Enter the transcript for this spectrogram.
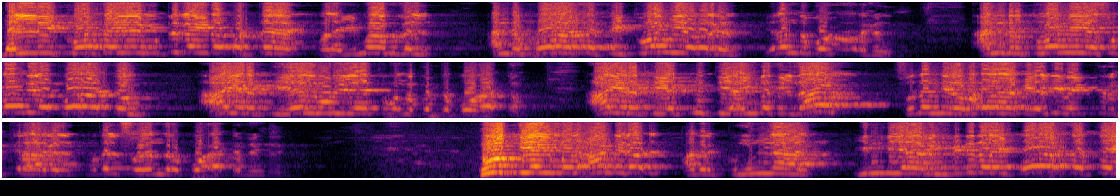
டெல்லி கோட்டையை முற்றுகையிடப்பட்ட பல இமாம்கள் அந்த போராட்டத்தை துவங்கியவர்கள் இறந்து போனார்கள். அன்று துவங்கிய சுதந்திர போராட்டம் ஆயிரத்தி எழுநூறிலே துவங்கப்பட்ட போராட்டம். ஆயிரத்தி எட்நூத்தி ஐம்பதில் தான் சுதந்திர வரலாறு எழுதி வைத்திருக்கிறார்கள் முதல் சுதந்திர போராட்டம் என்று. நூத்தி ஐம்பது ஆண்டுகள் அதற்கு முன்னால் இந்தியாவின் விடுதலை போராட்டத்தை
